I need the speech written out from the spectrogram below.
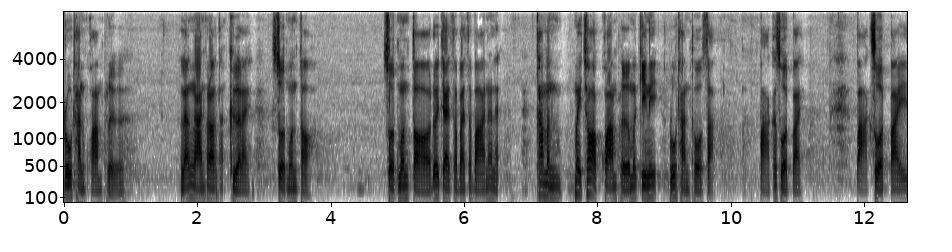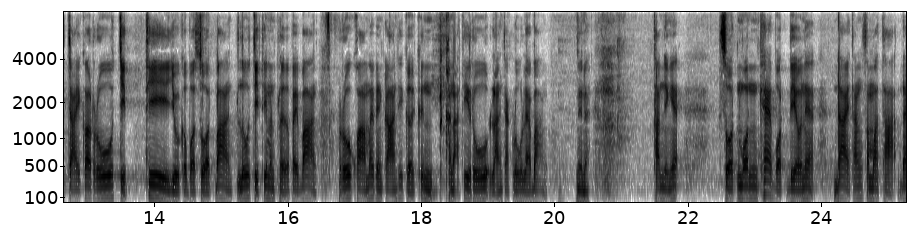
รู้ทันความเผลอ แล้วงานของเราคืออะไร สวดมนต์ต่อ สวดมนต์ต่อด้วยใจสบายๆนั่นแหละ ถ้ามันไม่ชอบความเผลอเมื่อกี้นี้ รู้ทันโทสะปากก็สวดไป ปากสวดไปใจก็รู้จิตที่อยู่กับบทสวดบ้าง รู้จิตที่มันเผลอไปบ้าง รู้ความไม่เป็นกลางที่เกิดขึ้น ขณะที่รู้หลังจากรู้แล้วบ้างเนี่ยนะทำอย่างเงี้ยสวดมนต์แค่บทเดียวเนี่ยได้ทั้งสมถะได้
